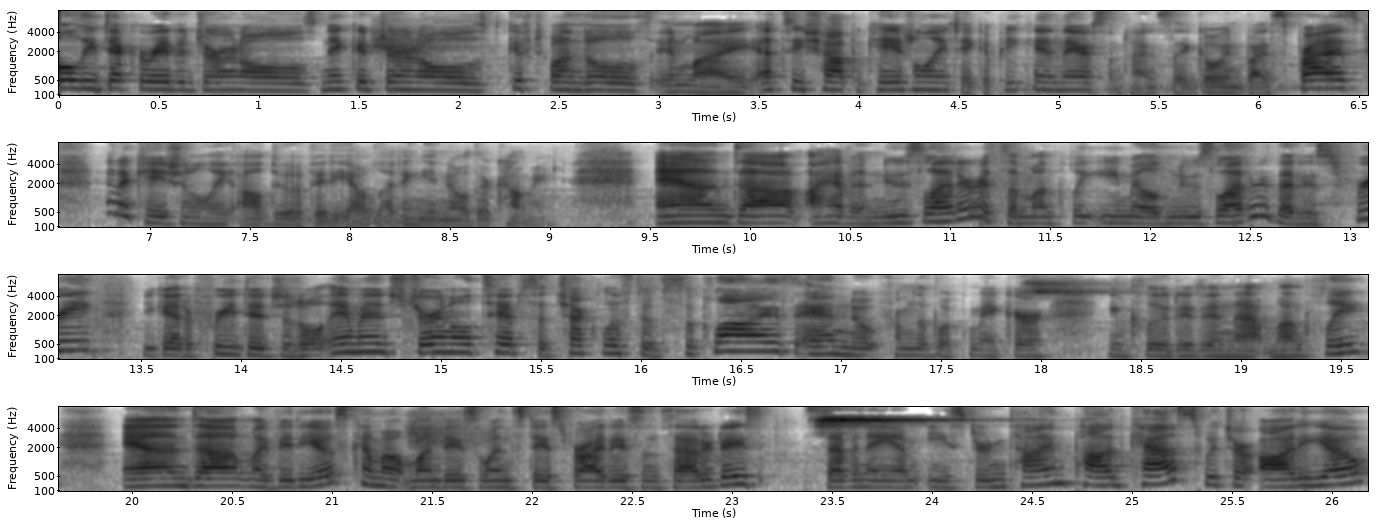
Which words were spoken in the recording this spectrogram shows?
fully decorated journals, naked journals, gift bundles in my Etsy shop occasionally. Take a peek in there. Sometimes they go in by surprise, and occasionally I'll do a video letting you know they're coming. And uh, I have a newsletter. It's a monthly emailed newsletter that is free. You get a free digital image, journal tips, a checklist of supplies, and note from the bookmaker included in that monthly. And uh, my videos come out Mondays, Wednesdays, Fridays, and Saturdays, 7 a.m. Eastern Time. Podcasts, which are audio,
